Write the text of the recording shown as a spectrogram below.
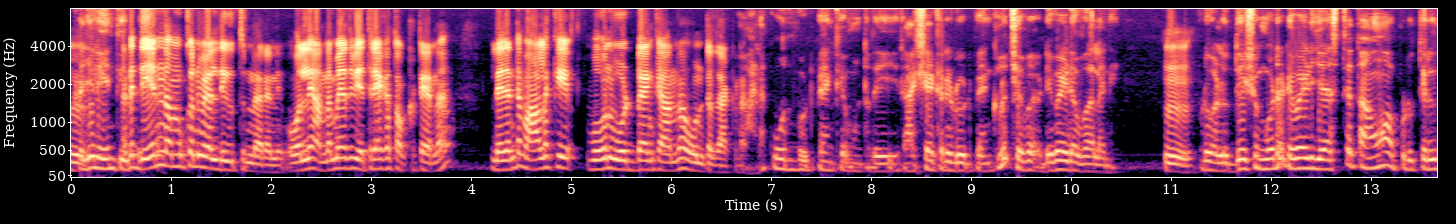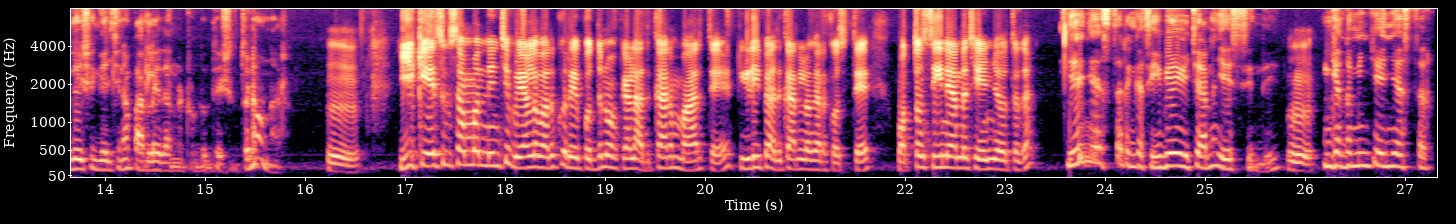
ప్రజలు ఏం అంటే దేన్ని నమ్ముకుని వీళ్ళు దిగుతున్నారని? ఓన్లీ అన్న మీద వ్యతిరేకత ఒక్కటేనా? లేదంటే వాళ్ళకి ఓన్ ఓట్ బ్యాంక్ ఏమన్నా ఉంటది అక్కడ? వాళ్ళకు ఓన్ ఓట్ బ్యాంక్ ఏముంటది రాజశేఖర రెడ్డి ఓట్ బ్యాంకులో డివైడ్ అవ్వాలని. ఇప్పుడు వాళ్ళ ఉద్దేశం కూడా డివైడ్ చేస్తే తాము అప్పుడు తెలుగుదేశం గెలిచినా పర్లేదు అన్నటువంటి ఉద్దేశంతోనే ఉన్నారు. ఈ కేసుకు సంబంధించి వీళ్ళ వరకు రేపొద్దున ఒకవేళ అధికారం మారితే టీడీపీ అధికారంలో కనుక వస్తే మొత్తం సీన్ ఏమన్నా చేంజ్ అవుతుందా? ఏం చేస్తారు? ఇంకా సిబిఐ విచారణ చేసింది. ఇంకెంత మించి ఏం చేస్తారు.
